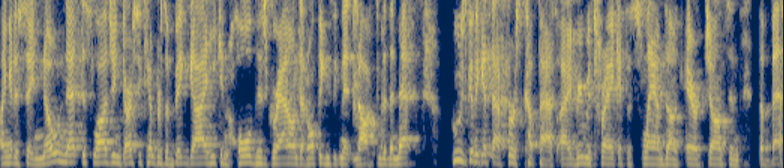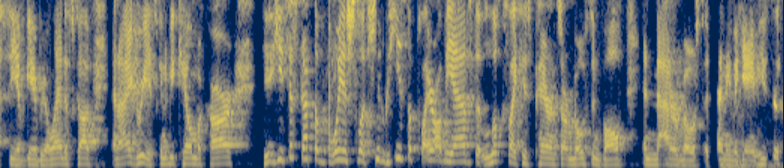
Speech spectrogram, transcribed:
I'm going to say no net dislodging. Darcy Kuemper's a big guy. He can hold his ground. I don't think he's going to get knocked into the net. Who's going to get that first cup pass? I agree with Frank. It's a slam dunk. Erik Johnson, the bestie of Gabriel Landeskog. And I agree. It's going to be Cale Makar. He, he's just got the boyish look. He, he's the player on the Avs that looks like his parents are most involved and matter most attending the game. He's just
